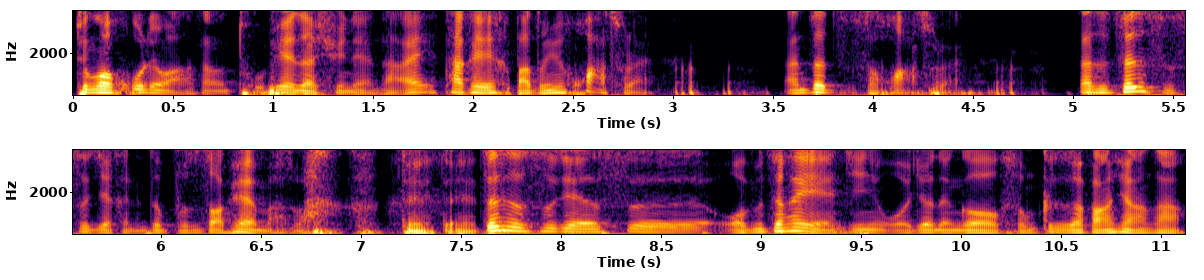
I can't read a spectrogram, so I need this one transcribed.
通过互联网上的图片在训练它，哎，它可以把东西画出来，但这只是画出来，但是真实世界肯定都不是照片嘛，是吧？对对，真实世界是我们睁开眼睛，我就能够从各个方向上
